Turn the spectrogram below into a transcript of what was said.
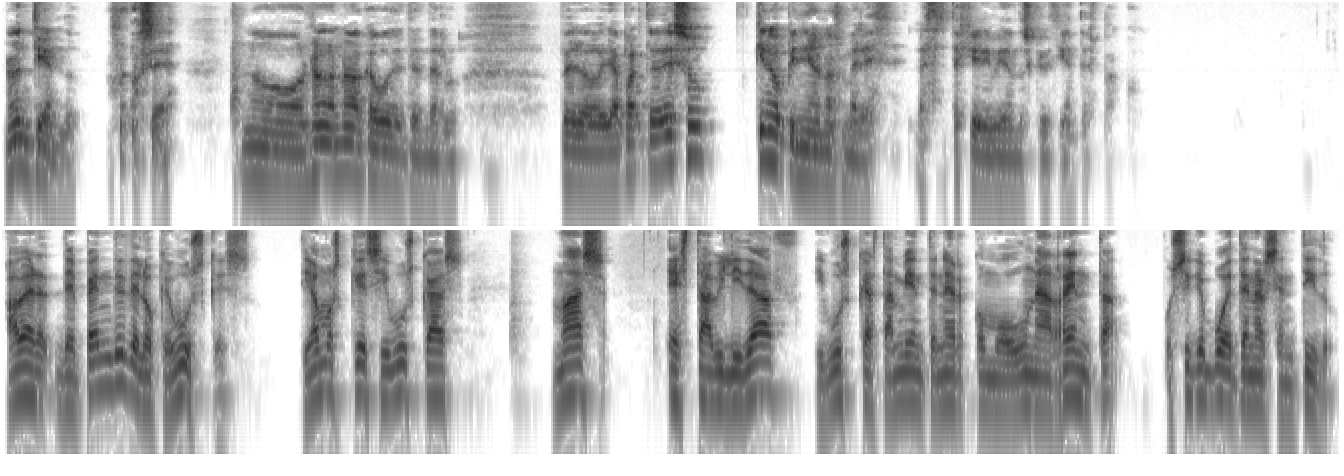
No entiendo. o sea, no, no, no acabo de entenderlo. Pero y aparte de eso, ¿qué opinión nos merece la estrategia de dividendos crecientes, Paco? A ver, depende de lo que busques. Digamos que si buscas más estabilidad y buscas también tener como una renta, pues sí que puede tener sentido.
